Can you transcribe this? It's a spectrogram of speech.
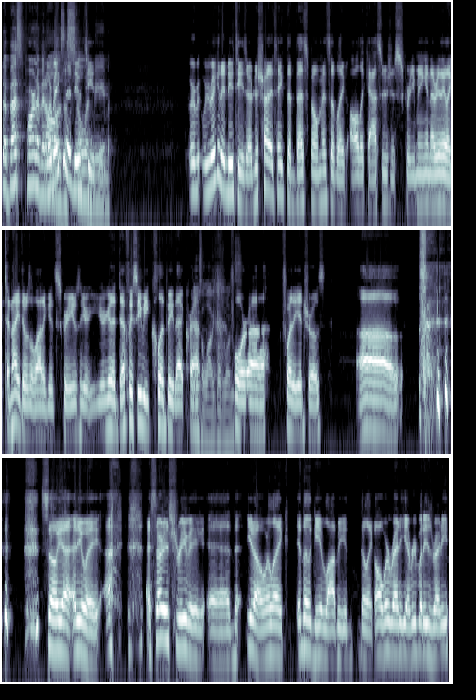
the best part of it all is a a stolen meme. We're, we're making a new teaser. I'm just trying to take the best moments of like all the casters just screaming and everything. Like tonight, there was a lot of good screams. You're you're gonna definitely see me clipping that crap There's a lot of good ones. for uh for the intros. Uh, so yeah. Anyway, I started streaming, and you know we're like in the game lobby. And they're like, "Oh, we're ready. Everybody's ready."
